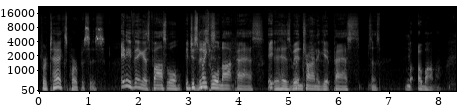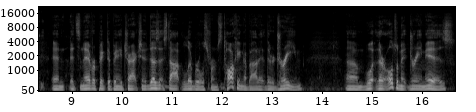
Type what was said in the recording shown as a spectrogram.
for tax purposes. anything is possible. It just this makes- will not pass. It, It- has been trying to get passed since Obama. and it's never picked up any traction. It doesn't stop liberals from talking about it. Their dream, um, what their ultimate dream is,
